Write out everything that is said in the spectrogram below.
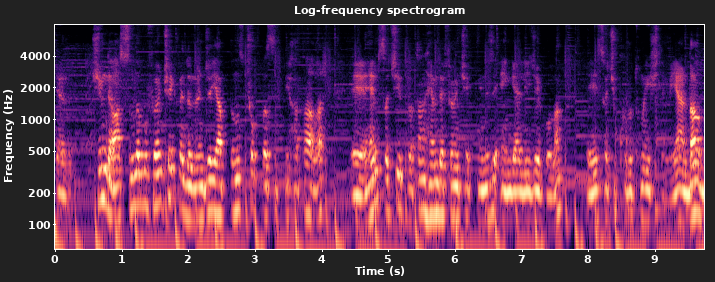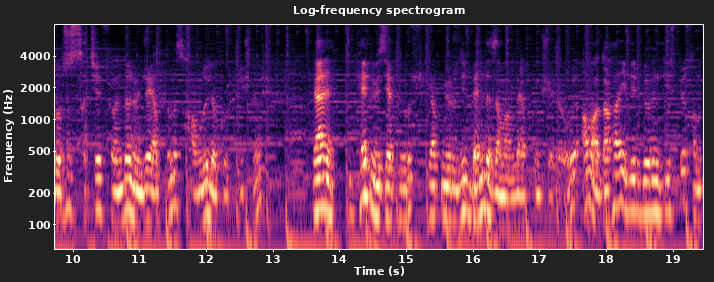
Geldim. Şimdi aslında bu fön çekmeden önce yaptığınız çok basit bir hata var. Ee, hem saçı yıpratan hem de fön çekmenizi engelleyecek olan e, saçı kurutma işlemi. Yani daha doğrusu saçı fönden önce yaptığınız havluyla kurutma işlemi. Yani hepimiz yapıyoruz, yapmıyoruz değil. Ben de zamanında yaptığım şeyler oluyor. Ama daha iyi bir görüntü istiyorsanız,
